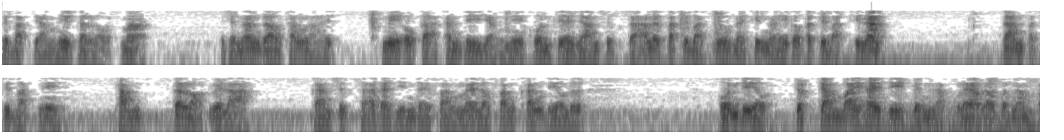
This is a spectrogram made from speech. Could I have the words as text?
ฏิบัติอย่างนี้ตลอดมาเพราะฉะนั้นเราทั้งหลายมีโอกาสอันดีอย่างนี้คนพยายามศึกษาและปฏิบัติอยู่ในที่ไหนก็ปฏิบัติที่นั่น การปฏิบัตินี่ทำตลอดเวลา การศึกษาได้ยินได้ฟังแม้เราฟังครั้งเดียวหรือ ผลเดียว จดจำไว้ให้ดีเป็นหลักแล้วเราก็นำไป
